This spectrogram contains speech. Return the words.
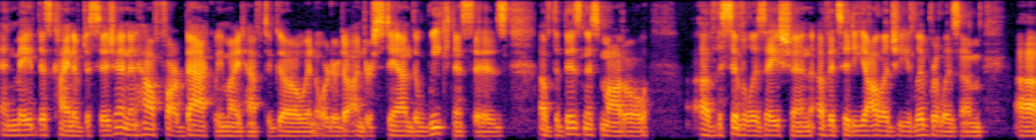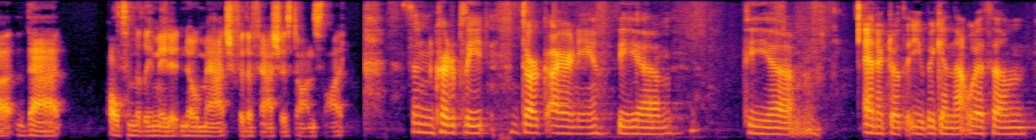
and made this kind of decision and how far back we might have to go in order to understand the weaknesses of the business model of the civilization of its ideology liberalism uh, that ultimately made it no match for the fascist onslaught. It's an incredibly dark irony the um, the um anecdote that you begin that with. Um,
